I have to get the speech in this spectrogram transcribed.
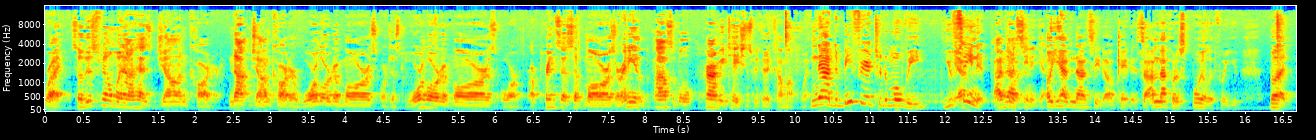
Right. So this film went out as John Carter, not John Carter, Warlord of Mars, or just Warlord of Mars, or a Princess of Mars, or any of the possible permutations we could have come up with. Now, to be fair to the movie, you've Yeah. seen it. I've not seen it yet. Oh, you have not seen it. Okay, so I'm not going to spoil it for you, but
